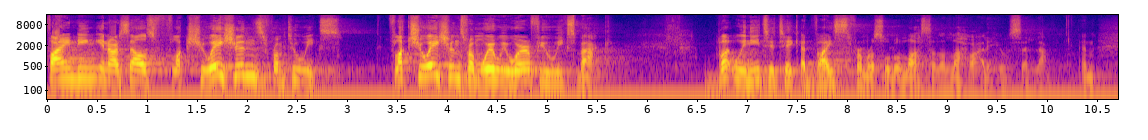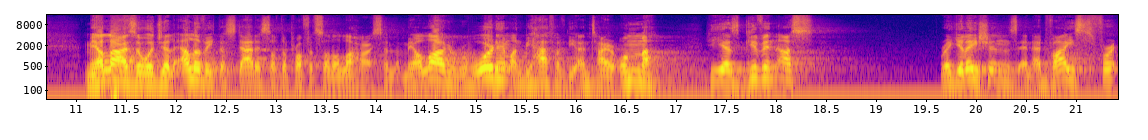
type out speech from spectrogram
finding in ourselves fluctuations from two weeks, fluctuations from where we were a few weeks back. But we need to take advice from Rasulullah sallallahu alaihi wasallam. And may Allah Azza wa Jal elevate the status of the Prophet sallallahu alaihi wasallam. May Allah reward him on behalf of the entire ummah. He has given us regulations and advice for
